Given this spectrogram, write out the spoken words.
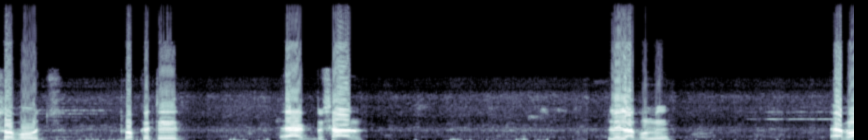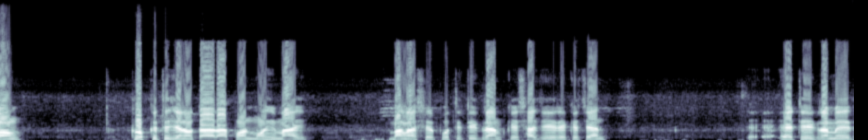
সবুজ প্রকৃতির এক বিশাল লীলাভূমি এবং প্রকৃতি যেন তার আপন মহিমায় বাংলাদেশের প্রতিটি গ্রামকে সাজিয়ে রেখেছেন। এটি গ্রামের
